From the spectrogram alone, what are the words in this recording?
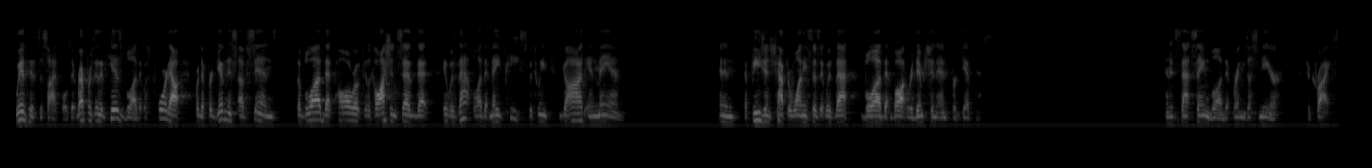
with his disciples. It represented his blood that was poured out for the forgiveness of sins. The blood that Paul wrote to the Colossians said that it was that blood that made peace between God and man. And in Ephesians chapter 1, he says it was that blood that bought redemption and forgiveness. And it's that same blood that brings us near to Christ.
